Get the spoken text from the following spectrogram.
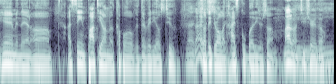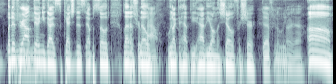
him and then um I seen Patti on a couple of their videos too. Nice. So I think they're all like high school buddies or something. I'm not too sure though. But if you're out there and you guys catch this episode, let That's us know. pal. We'd like to have you have you on the show for sure. Definitely. Oh yeah. Um,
